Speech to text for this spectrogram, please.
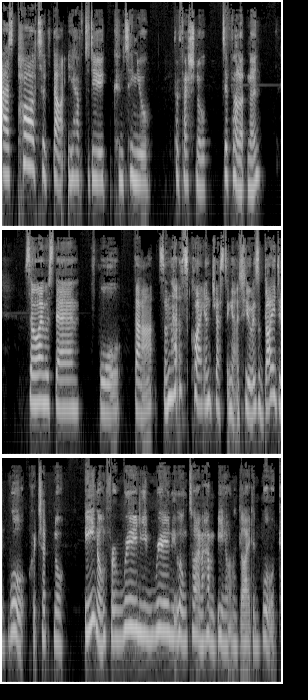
as part of that, you have to do continual professional development. So I was there for that. And that's quite interesting, actually. It was a guided walk, which I'd not been on for a really, really long time. I haven't been on a guided walk.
